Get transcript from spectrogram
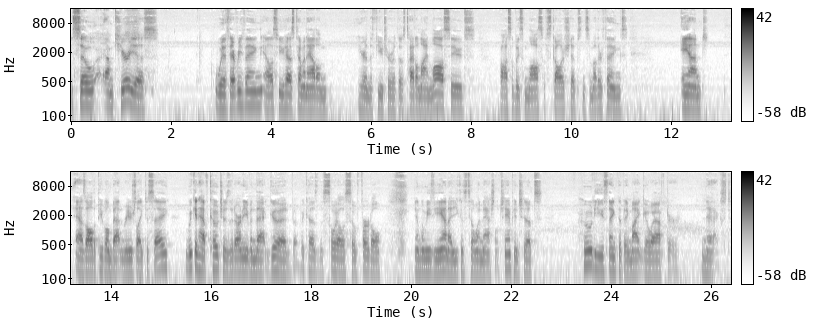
so I'm curious with everything LSU has coming out on here in the future with those Title IX lawsuits, possibly some loss of scholarships and some other things. And as all the people in Baton Rouge like to say, we can have coaches that aren't even that good, but because the soil is so fertile in Louisiana, you can still win national championships. Who do you think that they might go after next?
